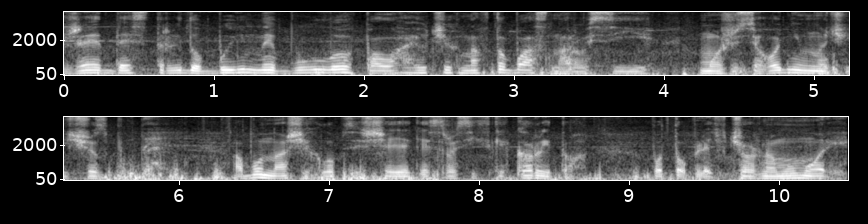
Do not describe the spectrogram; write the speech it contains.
вже десь три доби не було палаючих нафтобаз на Росії. Може сьогодні вночі щось буде. Або наші хлопці ще якесь російське корито потоплять в Чорному морі.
